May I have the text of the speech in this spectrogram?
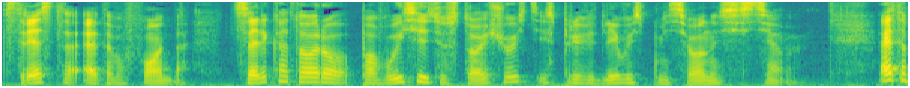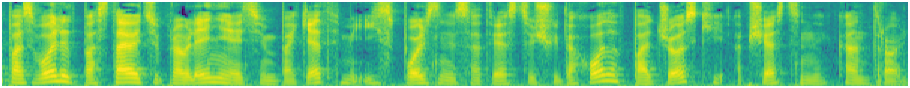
в средства этого фонда, цель которого – повысить устойчивость и справедливость пенсионной системы. Это позволит поставить управление этими пакетами и использование соответствующих доходов под жесткий общественный контроль.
